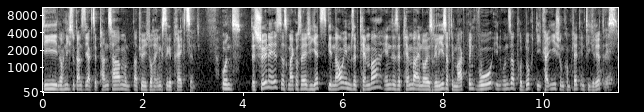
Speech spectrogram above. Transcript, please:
die noch nicht so ganz die Akzeptanz haben und natürlich durch Ängste geprägt sind. Und das Schöne ist, dass MicroStrategy jetzt genau im September, Ende September, ein neues Release auf den Markt bringt, wo in unser Produkt die KI schon komplett integriert ist.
